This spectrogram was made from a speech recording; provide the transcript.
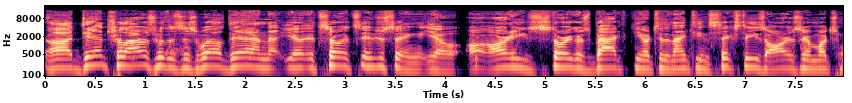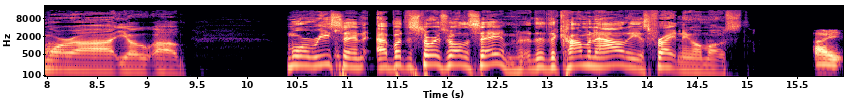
Uh, Dan Trolaro's with us as well. Dan, uh, yeah, it's so it's interesting. You know, Ar- Arnie's story goes back, you know, to the 1960s. Ours are much more, uh, you know, uh, more recent. Uh, but the stories are all the same. The, the commonality is frightening almost. I,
